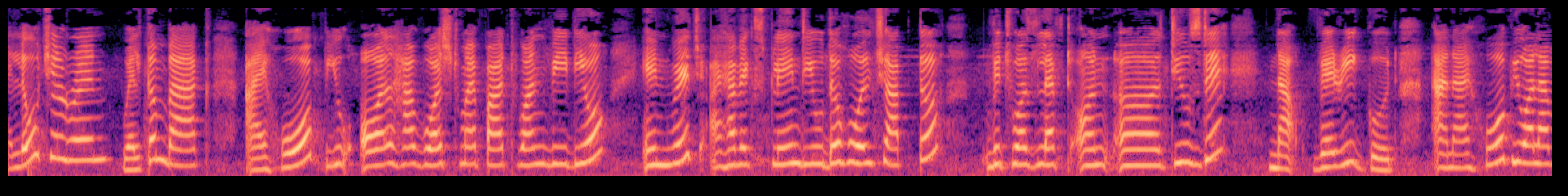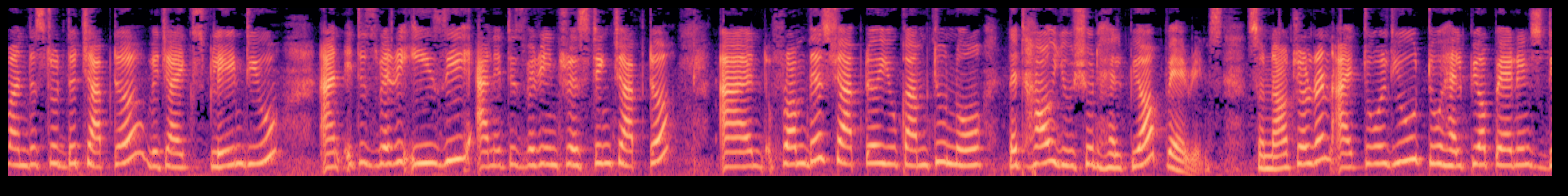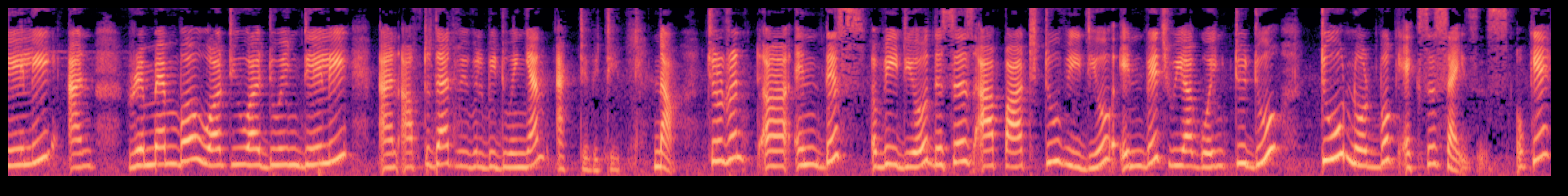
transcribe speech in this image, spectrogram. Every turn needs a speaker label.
Speaker 1: Hello children, welcome back. I hope you all have watched my part 1 video in which I have explained you the whole chapter which was left on uh, Tuesday. Now, very good. And I hope you all have understood the chapter which I explained you. And it is very easy and it is very interesting chapter. And from this chapter you come to know that how you should help your parents. So now children i told you to help your parents daily and remember what you are doing daily. And after that we will be doing an activity. Now children uh, in this video this is our part 2 video in which we are going to do two notebook exercises okay?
